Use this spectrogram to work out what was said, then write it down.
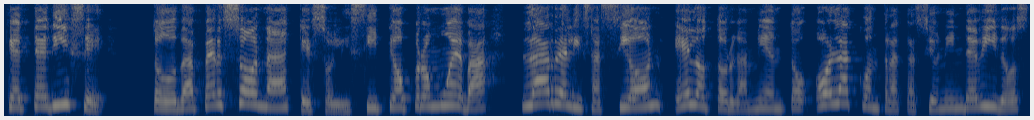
que te dice, toda persona que solicite o promueva la realización, el otorgamiento o la contratación indebidos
